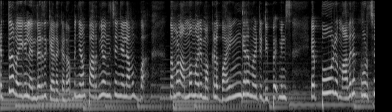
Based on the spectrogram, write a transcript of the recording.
എത്ര വൈകിലും എന്റെ അടുത്ത് കിടക്കണം. അപ്പം ഞാൻ പറഞ്ഞു വന്നു കഴിഞ്ഞാൽ അവൻ നമ്മൾ അമ്മമാർ മക്കൾ ഭയങ്കരമായിട്ട് ഡിപ്പെ മീൻസ് എപ്പോഴും അവരെ കുറച്ച്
